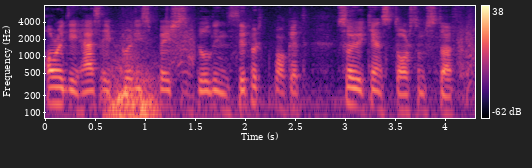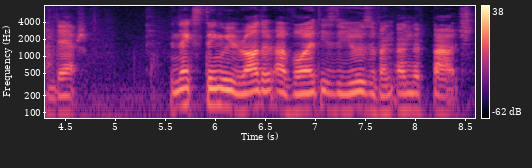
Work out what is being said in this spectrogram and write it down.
already has a pretty spacious built-in zippered pocket so you can store some stuff in there. The next thing we rather avoid is the use of an under pouch.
